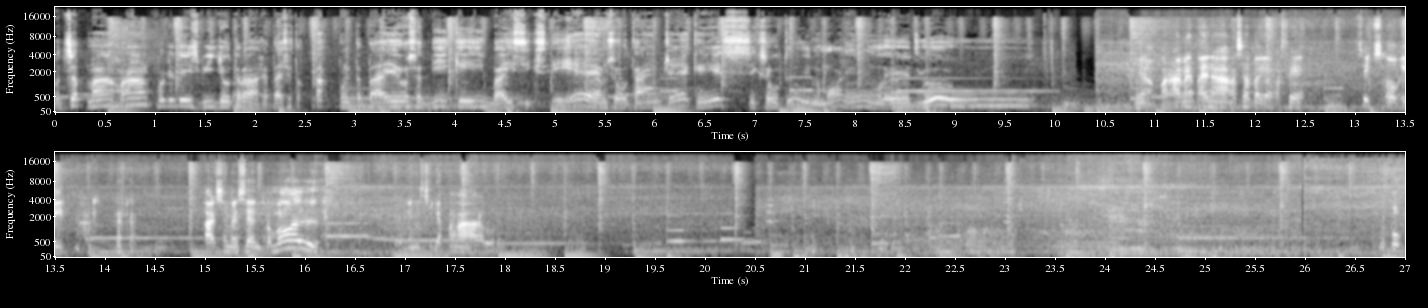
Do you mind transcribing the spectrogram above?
What's up mga crank? For today's video, tara, kita sa taktak. Punta tayo sa DK by 6am. So time check is 6.02 in the morning. Let's go! Yan, marami na tayo nakakasabay oh, kasi 6.08 na. tayo sa may Centro Mall. Yung sikat ng araw. Bubog.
